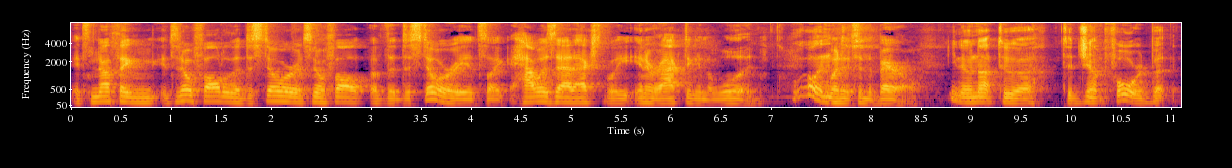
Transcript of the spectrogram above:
it's nothing it's no fault of the distiller it's no fault of the distillery it's like how is that actually interacting in the wood well, when it's in the barrel you know not to uh to jump forward but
